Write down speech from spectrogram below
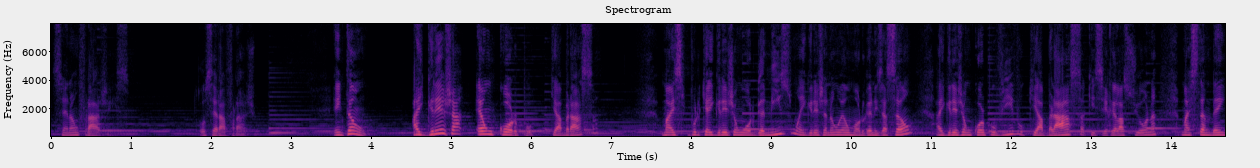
serão frágeis, ou será frágil. Então, a igreja é um corpo que abraça, mas porque a igreja é um organismo, a igreja não é uma organização, a igreja é um corpo vivo que abraça, que se relaciona, mas também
